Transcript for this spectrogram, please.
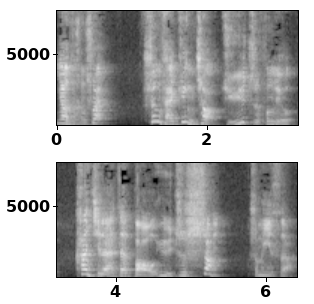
样子很帅，身材俊俏，举止风流，看起来在宝玉之上。什么意思啊？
